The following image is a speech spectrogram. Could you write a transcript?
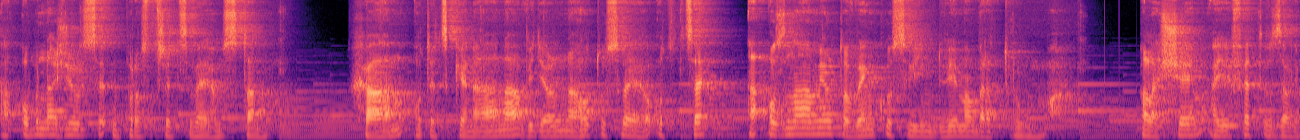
a obnažil se uprostřed svého stanu. Chám, otec Kenána, viděl nahotu svého otce a oznámil to venku svým dvěma bratrům. Ale a Jefet vzali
